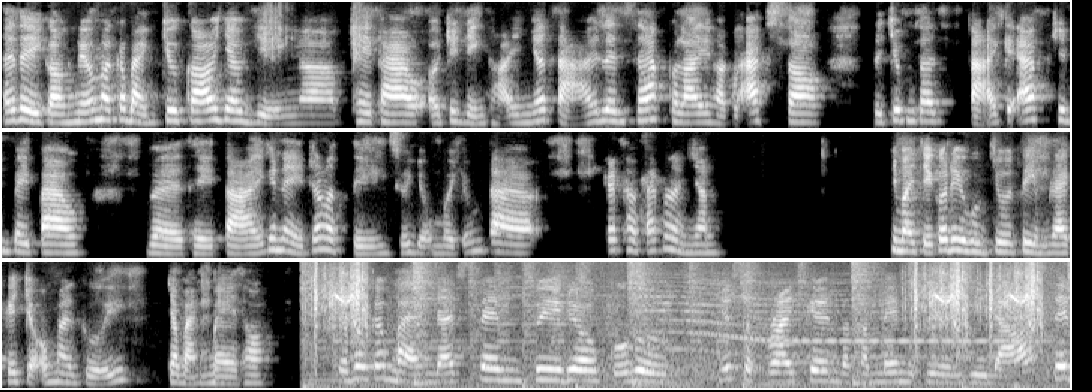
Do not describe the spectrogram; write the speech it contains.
Thế thì còn nếu mà các bạn chưa có giao diện uh, PayPal ở trên điện thoại nhớ tải lên App Play hoặc là App Store thì chúng ta tải cái app trên PayPal về thì tải cái này rất là tiện sử dụng và chúng ta các thao tác rất là nhanh. Nhưng mà chỉ có điều chưa tìm ra cái chỗ mà gửi cho bạn bè thôi. Cảm ơn các bạn đã xem video của Hường Nhớ subscribe kênh và comment một điều gì đó. Xem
